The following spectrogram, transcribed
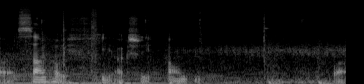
Oh, somehow he actually found me. Wow.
